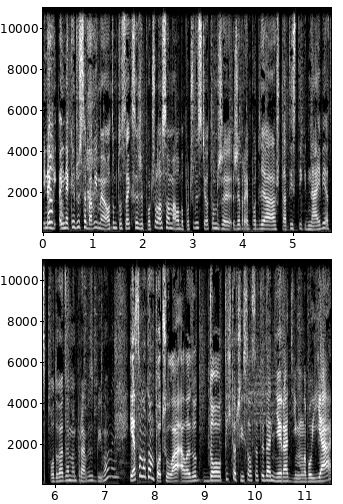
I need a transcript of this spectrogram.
Inak, inak keď už sa bavíme o tomto sexe, že počula som, alebo počuli ste o tom, že, že vraj podľa štatistík najviac podvádzame práve s bývalým? Ja som o tom počula, ale do, do týchto čísel sa teda neradím, lebo ja,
